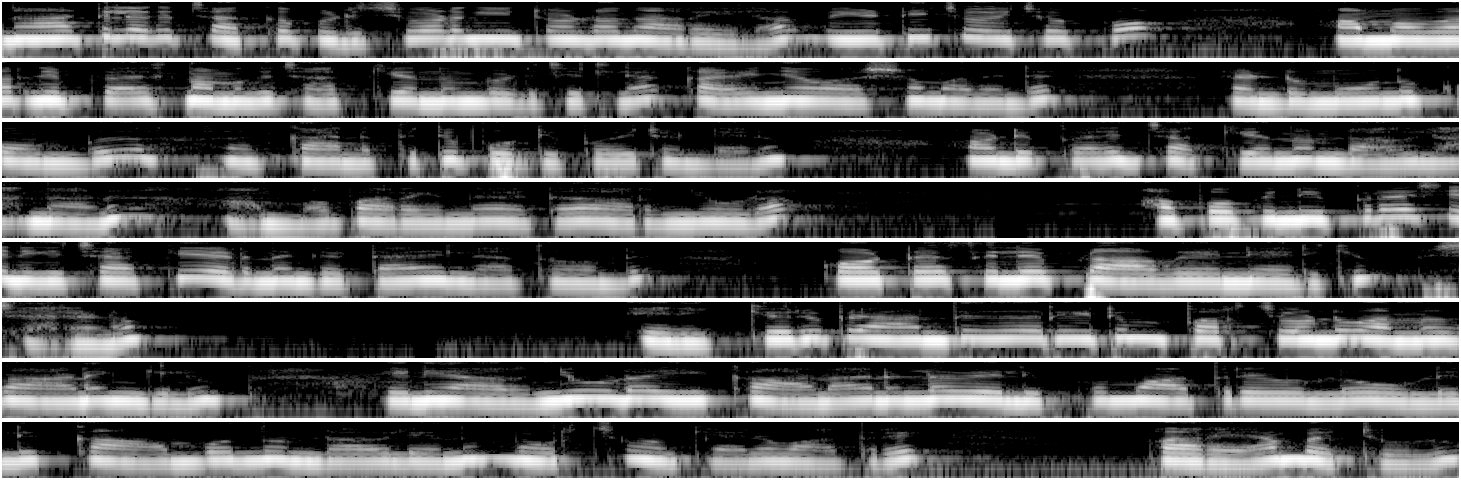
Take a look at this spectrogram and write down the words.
നാട്ടിലൊക്കെ ചക്ക പിടിച്ചു തുടങ്ങിയിട്ടുണ്ടോയെന്ന് അറിയില്ല. വീട്ടിൽ ചോദിച്ചപ്പോൾ അമ്മ പറഞ്ഞ ഇപ്രാവശ്യം നമുക്ക് ചക്കയൊന്നും പിടിച്ചിട്ടില്ല. കഴിഞ്ഞ വർഷം അതിന്റെ രണ്ട് മൂന്ന് കൊമ്പ് കനത്തിട്ട് പൊട്ടിപ്പോയിട്ടുണ്ടായിരുന്നു. അതുകൊണ്ട് ഇപ്രാവശ്യം ചക്കയൊന്നും ഉണ്ടാവില്ല എന്നാണ് അമ്മ പറയുന്നത് കേട്ട് അറിഞ്ഞൂടാ. അപ്പോൾ പിന്നെ ഇപ്രാവശ്യം എനിക്ക് ചക്കയിടുന്നും കിട്ടാനില്ലാത്തതുകൊണ്ട് ക്വാർട്ടേഴ്സിലെ പ്ലാവ് തന്നെയായിരിക്കും ശരണം. എനിക്കൊരു ഭ്രാന്ത് കയറിയിട്ടും പറിച്ചുകൊണ്ട് വന്നതാണെങ്കിലും ഇനി അറിഞ്ഞുകൂടാ ഈ കാണാനുള്ള വലിപ്പം മാത്രമേ ഉള്ളൂ ഉള്ളിൽ കാമ്പൊന്നും ഉണ്ടാവില്ല എന്ന് മുറിച്ച് നോക്കിയാലും മാത്രമേ പറയാൻ പറ്റുള്ളൂ.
